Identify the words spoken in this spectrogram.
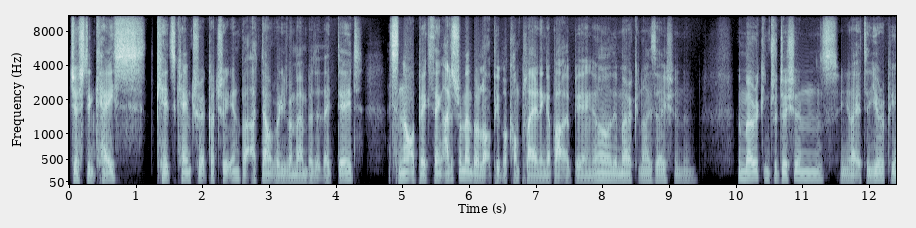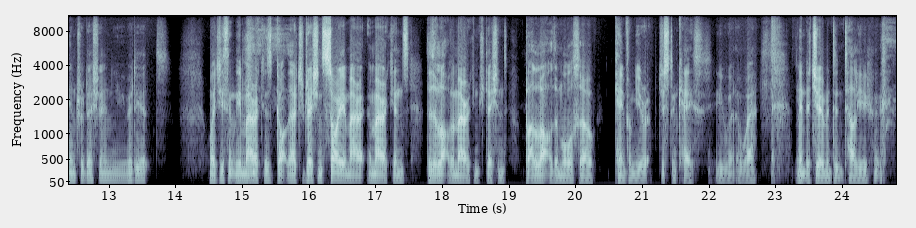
just in case kids came trick or treating, but I don't really remember that they did. It's not a big thing. I just remember a lot of people complaining about it being, oh, the Americanization and American traditions. And you're like, it's a European tradition, you idiots. Where do you think the Americans got their traditions? Sorry, Ameri- Americans. There's a lot of American traditions, but a lot of them also came from Europe, just in case you weren't aware. And the German didn't tell you.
